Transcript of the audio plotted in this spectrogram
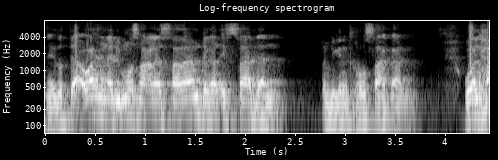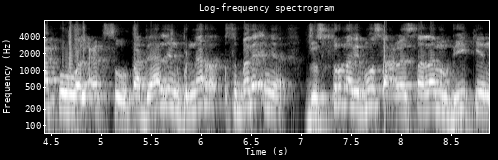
yaitu dakwahnya Nabi Musa alaihissalam dengan ifsadan, membuat kerusakan. Wal haqqu. Padahal yang benar sebaliknya. Justru Nabi Musa alaihissalam membuat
